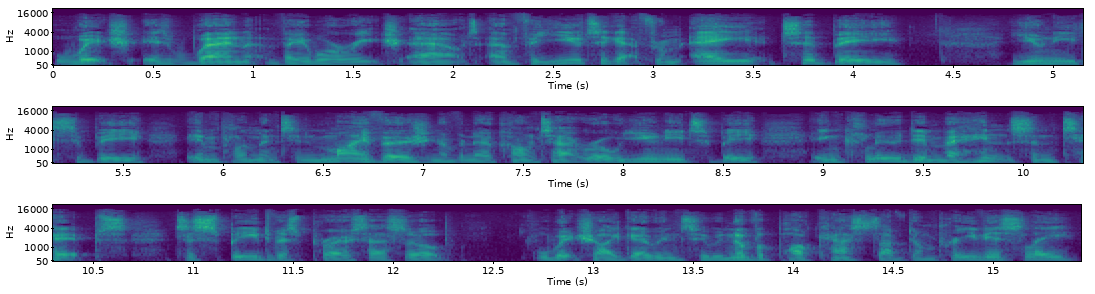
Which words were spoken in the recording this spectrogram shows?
which is when they will reach out. And for you to get from A to B, you need to be implementing my version of a no contact rule. You need to be including the hints and tips to speed this process up which I go into in other podcasts I've done previously.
